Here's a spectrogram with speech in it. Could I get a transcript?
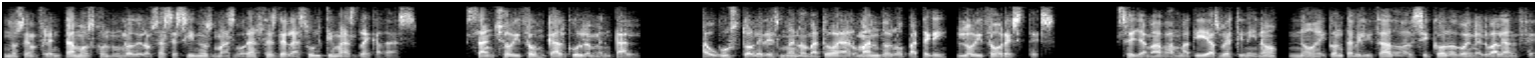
Nos enfrentamos con uno de los asesinos más voraces de las últimas décadas. Sancho hizo un cálculo mental. Augusto Ledesma no mató a Armando Lopategui, lo hizo Orestes. Se llamaba Matías Bettini, no, no he contabilizado al psicólogo en el balance.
